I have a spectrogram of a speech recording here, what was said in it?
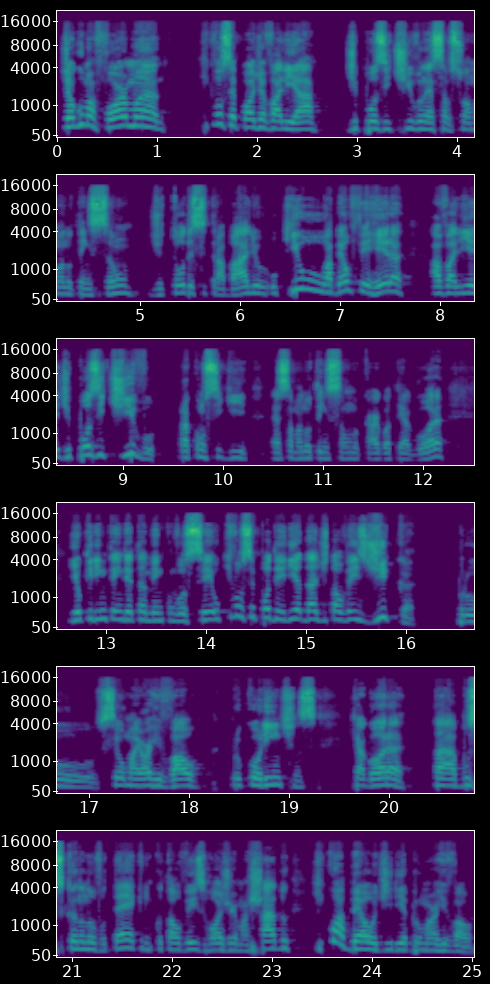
De alguma forma, o que você pode avaliar de positivo nessa sua manutenção, de todo esse trabalho? O que o Abel Ferreira avalia de positivo para conseguir essa manutenção no cargo até agora? E eu queria entender também com você o que você poderia dar de talvez dica para o seu maior rival, para o Corinthians, que agora está buscando um novo técnico, talvez Roger Machado. O que o Abel diria para o maior rival?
